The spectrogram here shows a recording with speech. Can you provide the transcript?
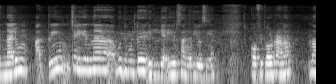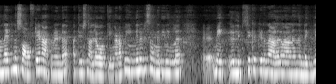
എന്നാലും അത്രയും ചെയ്യുന്ന ബുദ്ധിമുട്ട് ഇല്ല ഈ ഒരു സംഗതി യൂസ് ചെയ്യാൻ. കോഫി പൗഡറാണ് നന്നായിട്ട് തന്നെ സോഫ്റ്റ് ആൻഡ് ആക്കുന്നുണ്ട് അത്യാവശ്യം നല്ല വർക്കിംഗ് ആണ്. അപ്പോൾ ഇങ്ങനെ ഒരു സംഗതി നിങ്ങൾ മേക്ക് ലിപ്സ്റ്റിക് ഒക്കെ ഇടുന്ന ആളുകളാണെന്നുണ്ടെങ്കിൽ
